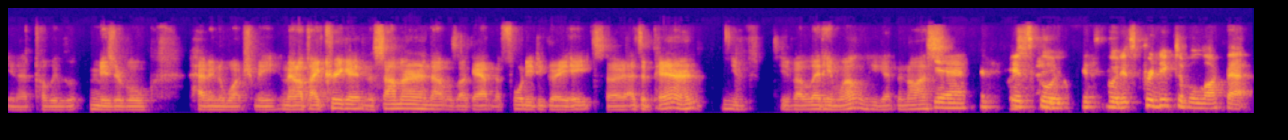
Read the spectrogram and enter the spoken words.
you know, probably miserable having to watch me. And then I played cricket in the summer, and that was like out in the forty degree heat. So as a parent, you've you've uh, led him well. You get the nice. Yeah, it's good. It's good. It's predictable like that.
